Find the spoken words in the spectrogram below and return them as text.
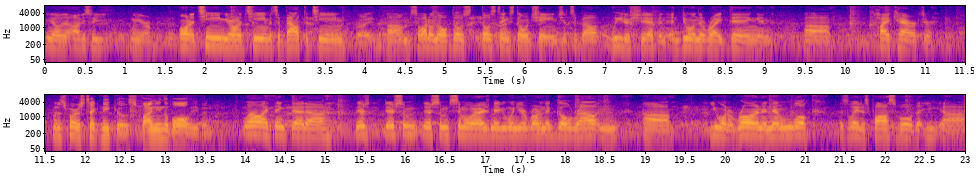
you know, obviously, when you're on a team, you're on a team. It's about the team. Right. Um, so I don't know if those those things don't change. It's about leadership and, and doing the right thing and uh, high character. But as far as technique goes, finding the ball even. Well, I think that uh, there's there's some there's some similarities. Maybe when you're running the go route and uh, you want to run and then look as late as possible. That you uh,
